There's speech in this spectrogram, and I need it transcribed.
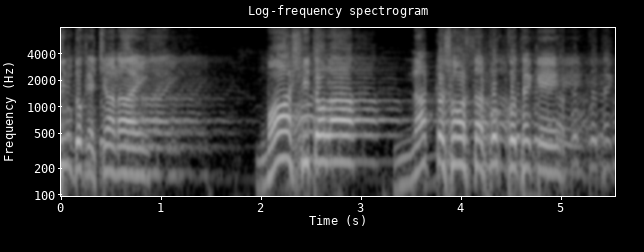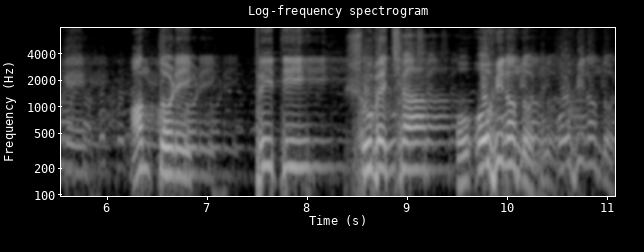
দর্শকবৃন্দকে জানাই, মা শীতলা নাট্য সংস্থার পক্ষ থেকে আন্তরিক প্রীতি, শুভেচ্ছা ও অভিনন্দন অভিনন্দন।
